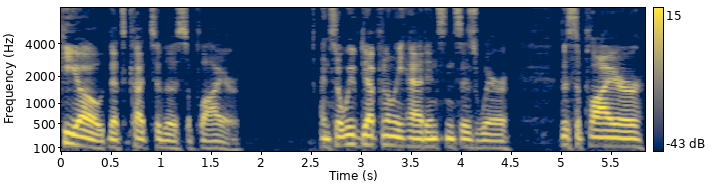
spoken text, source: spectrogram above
PO that's cut to the supplier. And so we've definitely had instances where the supplier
